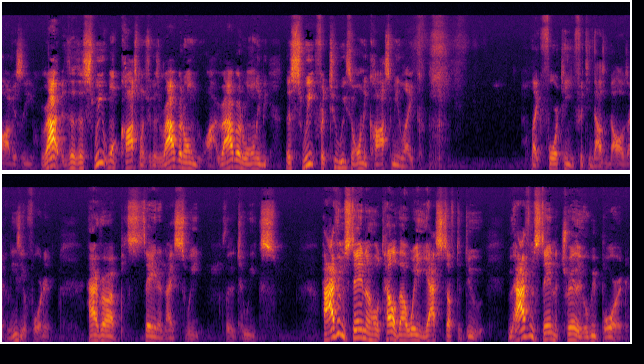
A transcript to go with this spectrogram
obviously. Rabbit, the, the suite won't cost much because Rabbit only Rabbit will only be the suite for two weeks will only cost me like like fourteen, fifteen thousand dollars. I can easily afford it. Have Rabbit stay in a nice suite for the two weeks. Have him stay in a hotel. That way he has stuff to do. You have him stay in the trailer, he'll be bored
